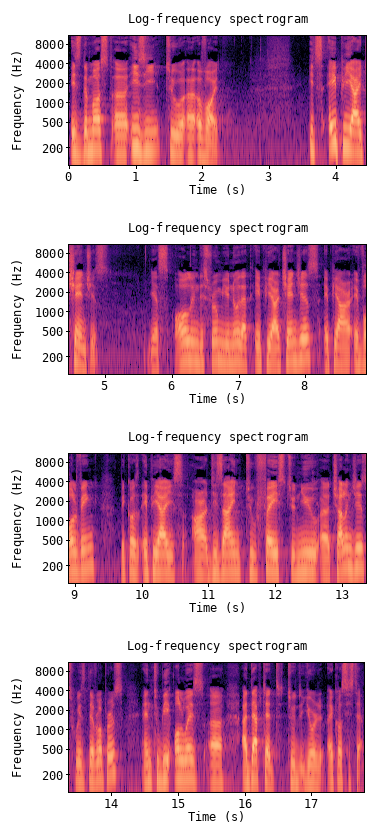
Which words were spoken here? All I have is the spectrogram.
it's the most uh, easy to uh, avoid. It's API changes. Yes, all in this room, you know that API changes, API are evolving because APIs are designed to face to new uh, challenges with developers and to be always uh, adapted to the, your ecosystem.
